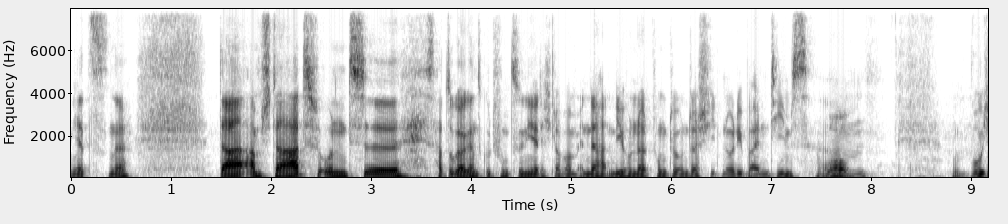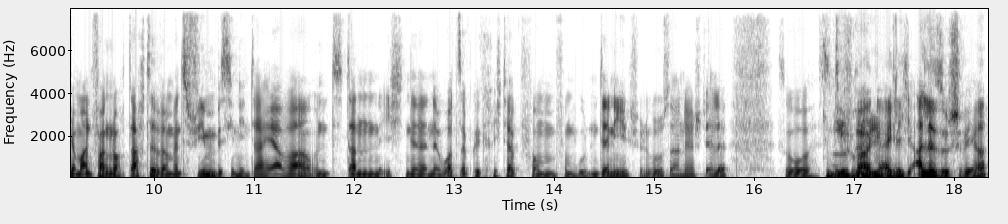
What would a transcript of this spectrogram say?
jetzt, ne? Da am Start und äh, es hat sogar ganz gut funktioniert. Ich glaube, am Ende hatten die 100 Punkte Unterschied, nur die beiden Teams. Wow. Ähm, wo ich am Anfang noch dachte, weil mein Stream ein bisschen hinterher war und dann ich eine, eine WhatsApp gekriegt habe vom, vom guten Danny, schöne Grüße an der Stelle, so sind die Hallo, Fragen Danny. eigentlich alle so schwer,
